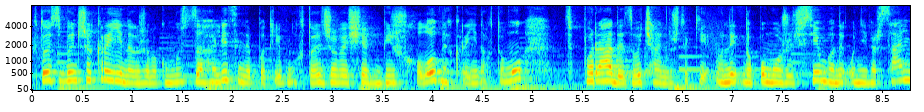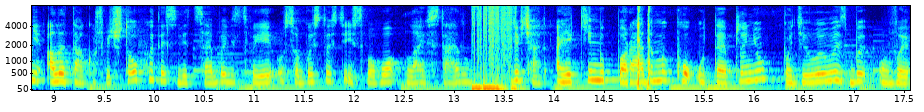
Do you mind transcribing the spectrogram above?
Хтось в інших країнах живе, комусь взагалі це не потрібно, хтось живе ще в більш холодних країнах. Тому Поради, звичайно ж таки, вони допоможуть всім, вони універсальні, але також відштовхуйтесь від себе, від своєї особистості і свого лайфстайлу. Дівчат, а якими порадами по утепленню поділились би ви?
